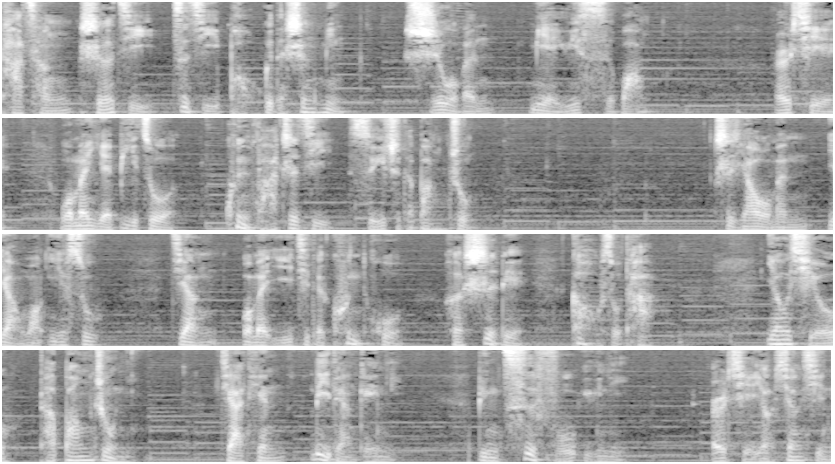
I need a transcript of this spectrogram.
他曾舍己自己宝贵的生命，使我们免于死亡，而且我们也必做困乏之际随时的帮助。只要我们仰望耶稣，将我们一切的困惑和试炼告诉他，要求他帮助你，加添力量给你，并赐福于你，而且要相信，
